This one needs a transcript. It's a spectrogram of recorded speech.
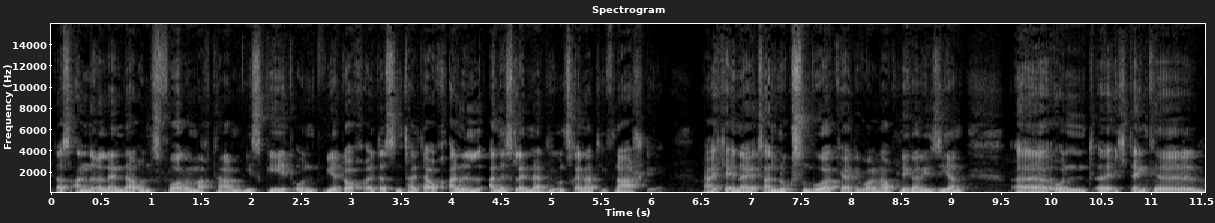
dass andere Länder uns vorgemacht haben, wie es geht und wir doch, äh, das sind halt auch alle, alles Länder, die uns relativ nahestehen. Ja, ich erinnere jetzt an Luxemburg, ja, die wollen auch legalisieren. Äh, und äh, ich denke,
